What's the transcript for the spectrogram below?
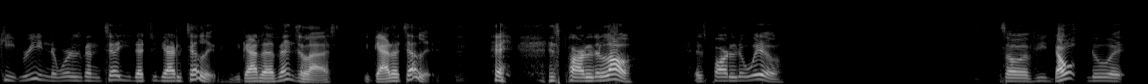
keep reading, the word is gonna tell you that you gotta tell it. You gotta evangelize. You gotta tell it. it's part of the law. It's part of the will. So if you don't do it,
